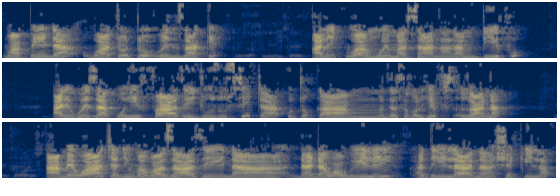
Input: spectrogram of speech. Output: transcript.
wapenda watoto wenzake. Alikuwa mwema sana na mtifu aliweza kuhifadhi juzu sita kutoka madrasatul ghana amewaacha nyuma wazazi na dada wawili adila na shakila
